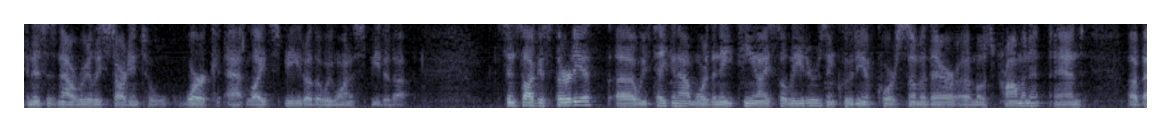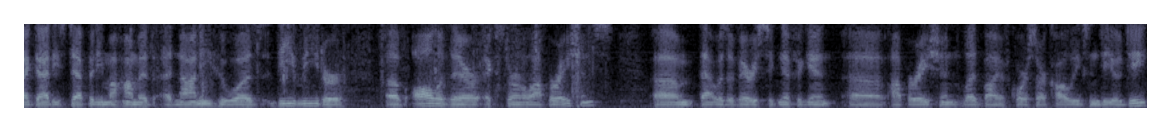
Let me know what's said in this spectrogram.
And this is now really starting to work at light speed, although we want to speed it up. Since August 30th, uh, we've taken out more than 18 ISIL leaders, including, of course, some of their uh, most prominent, and uh, Baghdadi's deputy, Mohammed Adnani, who was the leader of all of their external operations. Um, that was a very significant uh, operation led by, of course, our colleagues in DOD,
